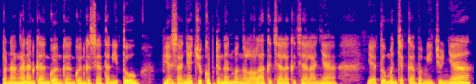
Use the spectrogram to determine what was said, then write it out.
Penanganan gangguan-gangguan kesehatan itu biasanya cukup dengan mengelola gejala-gejalanya, yaitu mencegah pemicunya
